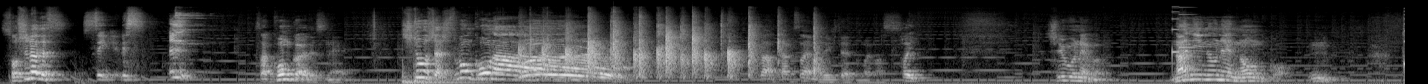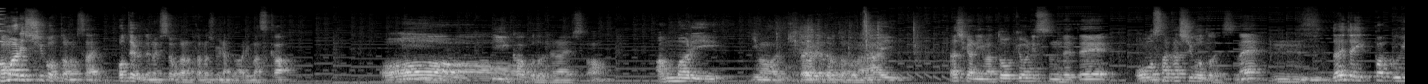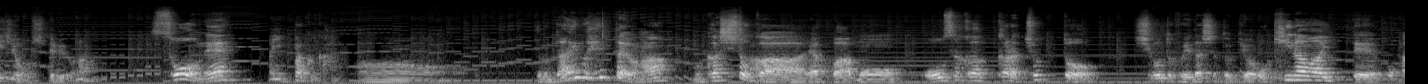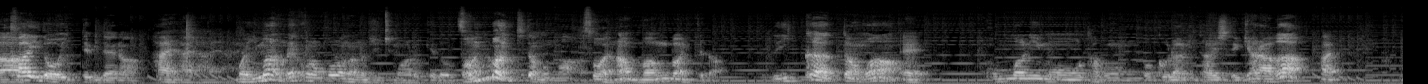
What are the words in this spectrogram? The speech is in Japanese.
粗品ですせいやです。さあ今回はですね視聴者質問コーナーさあたくさん読んでいきたいと思いますはい。チームネーム何ぬねのんこうん。泊まり仕事の際ホテルでの密かな楽しみなどありますか？ああ。いい角度じゃないですか？あんまり今まで聞かれたことのないい。確かに今東京に住んでて大阪仕事ですねうん。だいたい1泊以上してるよな、まそうね。あ、1泊か。でもだいぶ減ったよな。昔とか、やっぱもう、大阪からちょっと仕事増えだした時は、沖縄行って、北海道行ってみたいな。はいはいはいはいまあ今のね、このコロナの時期もあるけど、バンバン行ってたもんな。そうやなバンバン行ってたで、一回あったんは、えほんまにもう多分僕らに対してギャラがえはい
